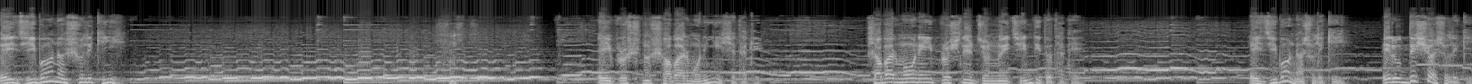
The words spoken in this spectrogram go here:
এই জীবন আসলে কি? এই প্রশ্ন সবার মনেই এসে থাকে। সবার মন এই প্রশ্নের জন্যই চিন্তিত থাকে। এই জীবন আসলে কি? এর উদ্দেশ্য আসলে কি?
